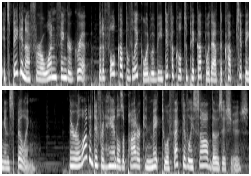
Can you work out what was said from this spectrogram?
It's big enough for a one finger grip, but a full cup of liquid would be difficult to pick up without the cup tipping and spilling. There are a lot of different handles a potter can make to effectively solve those issues.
